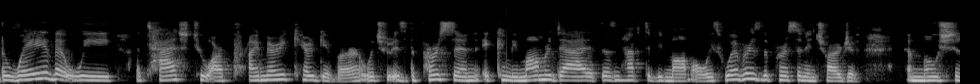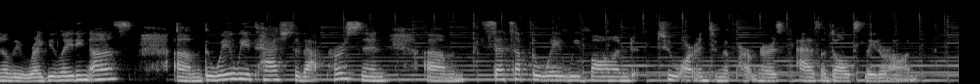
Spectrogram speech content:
the way that we attach to our primary caregiver, which is the person, it can be mom or dad, it doesn't have to be mom always, whoever is the person in charge of emotionally regulating us, um, the way we attach to that person um, sets up the way we bond to our intimate partners as adults later on.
